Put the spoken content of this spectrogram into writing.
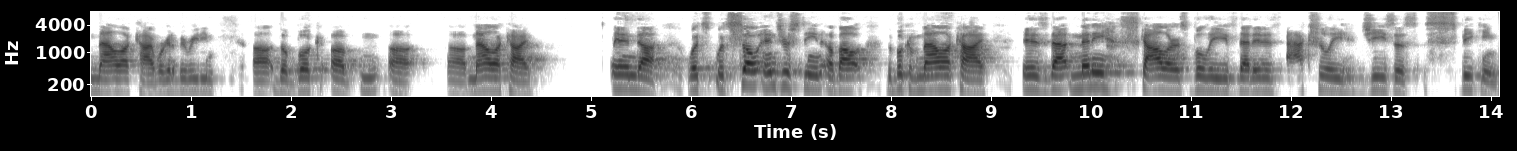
Malachi. We're going to be reading uh, the book of uh, Malachi. And uh, what's, what's so interesting about the book of Malachi is that many scholars believe that it is actually Jesus speaking.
